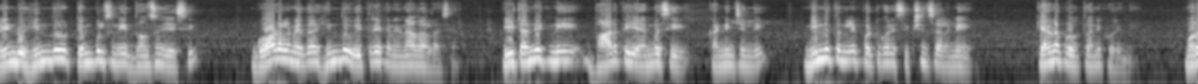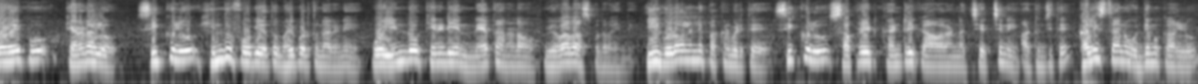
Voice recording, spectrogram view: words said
రెండు హిందూ టెంపుల్స్ని ధ్వంసం చేసి గోడల మీద హిందూ వ్యతిరేక నినాదాలు రాశారు. వీటన్నిటినీ భారతీయ ఎంబసీ ఖండించింది నిందితుల్ని పట్టుకొని శిక్షించాలని కెనడా ప్రభుత్వాన్ని కోరింది. మరోవైపు కెనడాలో సిక్కులు హిందూ ఫోబియాతో భయపడుతున్నారని ఓ ఇండో కెనడియన్ నేత అనడం వివాదాస్పదమైంది. ఈ గొడవలన్నీ పక్కన పెడితే సిక్కులు సపరేట్ కంట్రీ కావాలన్న చర్చని అటుంచితే ఖలిస్తాన్ ఉద్యమకారులు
